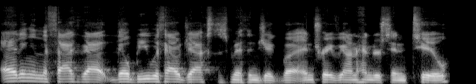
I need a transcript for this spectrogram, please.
adding in the fact that they'll be without Jaxon Smith-Njigba and TreVeyon Henderson too.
